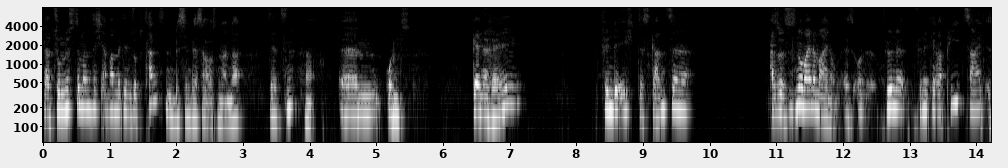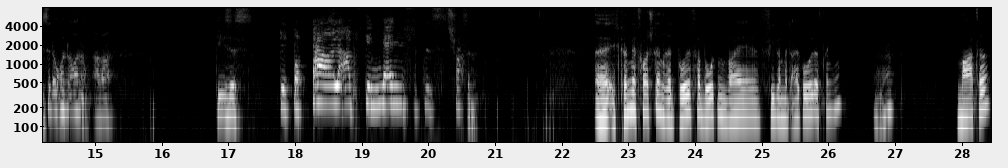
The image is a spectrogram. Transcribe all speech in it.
Dazu müsste man sich aber mit den Substanzen ein bisschen besser auseinandersetzen. Ja. Ähm, und generell finde ich das Ganze, also es ist nur meine Meinung. Es, und für eine, für eine Therapiezeit ist es auch in Ordnung. Aber dieses, die totale Abstinenz, das ist Schwachsinn. Äh, ich könnte mir vorstellen, Red Bull verboten, weil viele mit Alkohol das trinken. Mhm. Mate,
